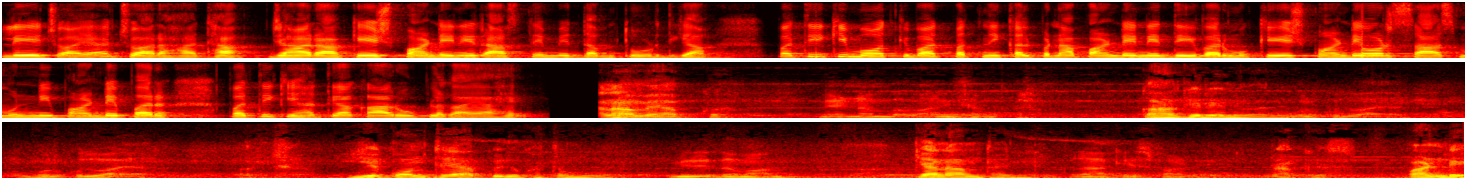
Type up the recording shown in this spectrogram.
ले जाया जा रहा था जहाँ राकेश पांडे ने रास्ते में दम तोड़ दिया। पति की मौत के बाद पत्नी कल्पना पांडे ने देवर मुकेश पांडे और सास मुन्नी पांडे पर पति की हत्या का आरोप लगाया है। क्या नाम है आपका? मेरा नाम भवानी शंकर। कहाँ के रहने वाले? गुरकुदवाया गुरकुदवाया अच्छा ये कौन थे आपके जो खत्म हुए? मेरे दमाम। क्या नाम था इनका? राकेश पांडे। राकेश पांडे?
